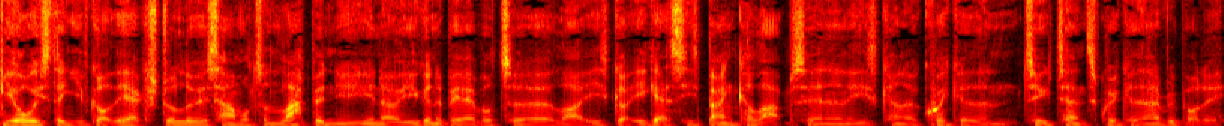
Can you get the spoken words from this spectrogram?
you always think you've got the extra Lewis Hamilton lap in you. You know, you're going to be able to like he's got he gets his banker laps in, and he's kind of quicker than two tenths quicker than everybody.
